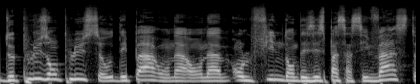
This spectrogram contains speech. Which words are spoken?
de plus en plus au départ on a on a on le filme dans des espaces assez vastes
